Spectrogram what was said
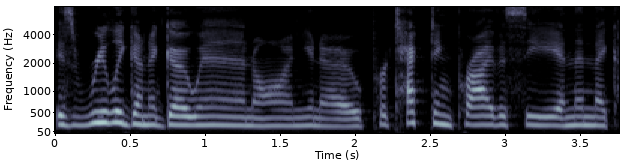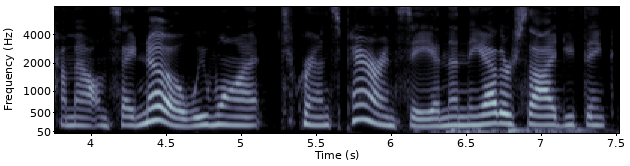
is really going to go in on, you know, protecting privacy, and then they come out and say, no, we want transparency, and then the other side you think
